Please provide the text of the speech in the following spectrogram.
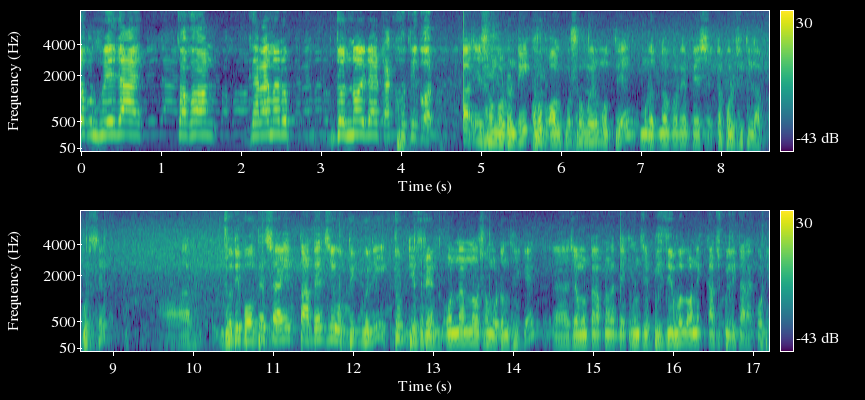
যখন হয়ে যায়, তখন গ্রামের জন্য এটা একটা ক্ষতিকর। এই সংগঠনটি খুব অল্প সময়ের মধ্যে মুরাদনগরে বেশ একটা পরিচিতি লাভ করছে। আর যদি বলতে চাই, তাদের যে উদ্যোগগুলি একটু ডিফারেন্ট অন্যান্য সংগঠন থেকে যেমনটা আপনারা দেখেন যে ভিজিবল অনেক কাজগুলি তারা করে।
